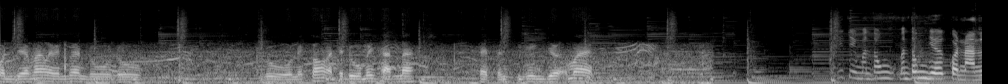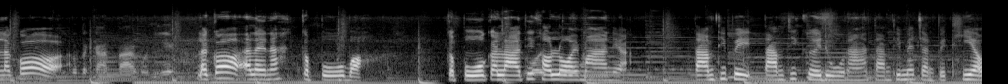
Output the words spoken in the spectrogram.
คนเยอะมากเลยเพื่อนๆดูดูดูในกล้องอาจจะดูไม่ชัดนะ แต่เป็นจริงๆเยอะมากที่จริงมันต้องมันต้องเยอะกว่านั้นแล้วก็ก็ตะการตากว่านี้ แล้วก็อะไรนะกระโปบ่กระโปกะลาที่เขาลอยมาเนี่ย ตามที่ไปตามที่เคยดูนะ ตามที่แม่จันไปเที่ยว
